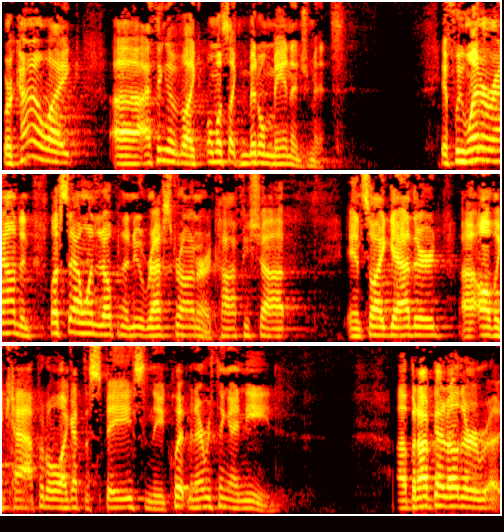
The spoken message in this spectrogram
We're kind of like, uh, I think of like almost like middle management. If we went around and let's say I wanted to open a new restaurant or a coffee shop, and so I gathered uh, all the capital, I got the space and the equipment, everything I need. Uh, but I've got other uh,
